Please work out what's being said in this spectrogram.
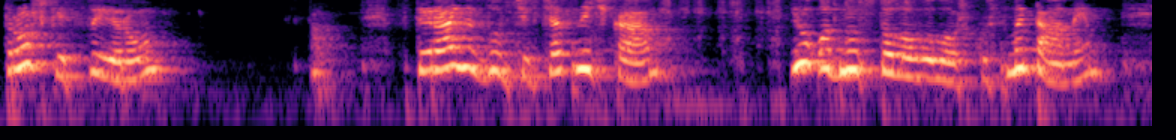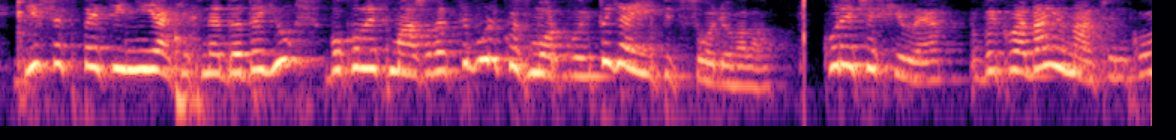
трошки сиру, втираю зубчик часничка. Даю одну столову ложку сметани. Більше спецій ніяких не додаю, бо коли смажила цибульку з морквою, то я її підсолювала. Куряче філе викладаю начинку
